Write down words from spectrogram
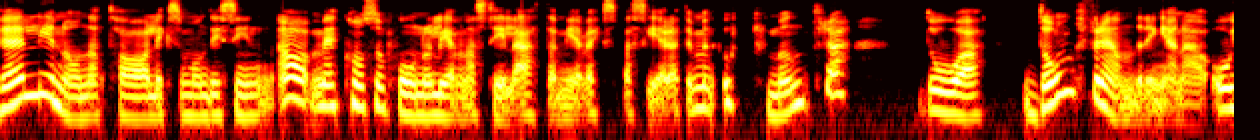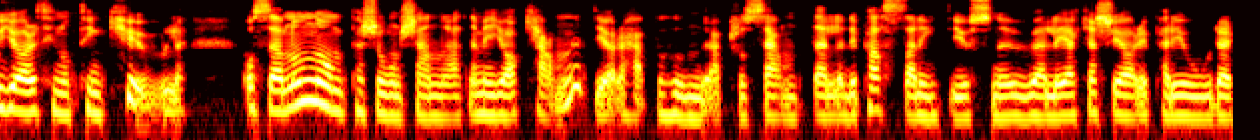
väljer någon att ta, liksom, om det är sin, ja, med konsumtion och levnadsstil, äta mer växtbaserat, ja, men uppmuntra då de förändringarna och göra till någonting kul. Och sen om någon person känner att nej men jag kan inte göra det här på 100% eller det passar inte just nu eller jag kanske gör det i perioder.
